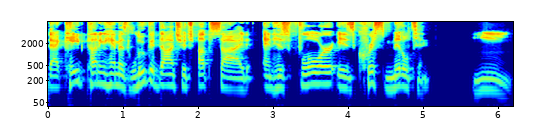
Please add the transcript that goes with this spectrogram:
that Cade Cunningham has Luka Doncic upside and his floor is Khris Middleton. Mm.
